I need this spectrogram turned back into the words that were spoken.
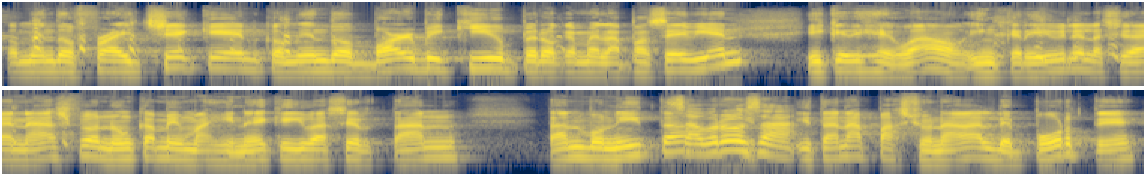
comiendo fried chicken, comiendo barbecue, pero que me la pasé bien y que dije, wow, increíble la ciudad de Nashville. Nunca me imaginé que iba a ser tan, tan bonita. Sabrosa. Y, y tan apasionada al deporte.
